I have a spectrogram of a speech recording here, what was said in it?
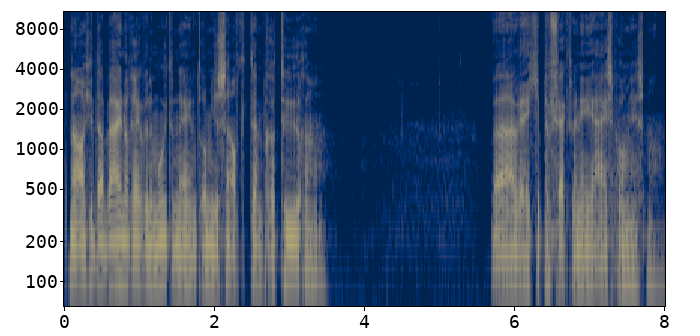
Nou, als je daarbij nog even de moeite neemt om jezelf de temperaturen dan weet je perfect wanneer je ijsprong is, man.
